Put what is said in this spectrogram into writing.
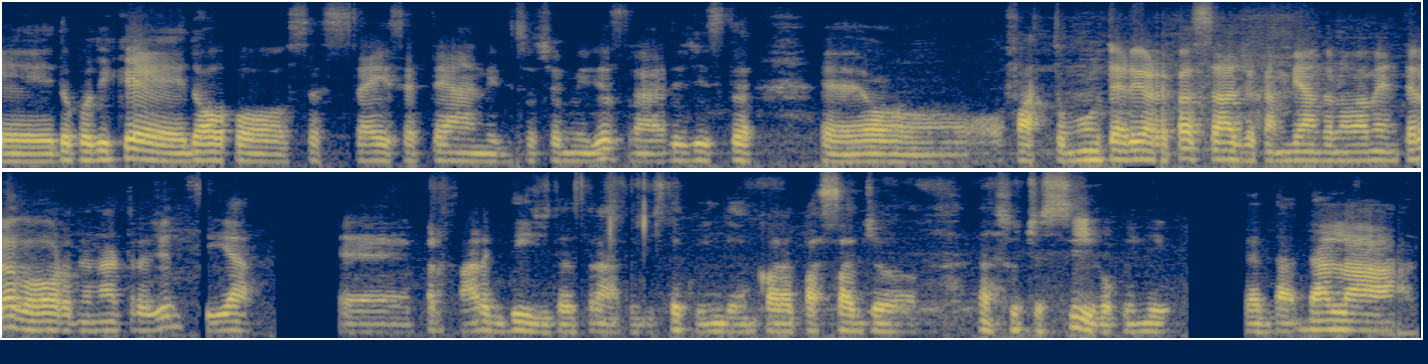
e dopodiché, dopo 6-7 anni di social media strategist, eh, ho fatto un ulteriore passaggio cambiando nuovamente lavoro in un'altra agenzia eh, per fare digital strategist. E quindi ancora il passaggio eh, successivo, quindi eh, da, dalla,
